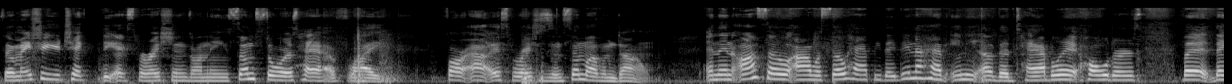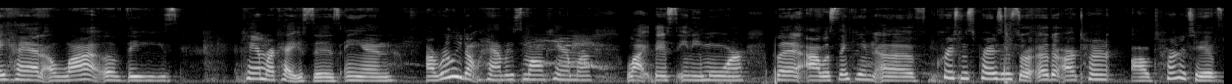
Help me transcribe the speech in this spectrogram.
So make sure you check the expirations on these. Some stores have like far out expirations and some of them don't. And then also I was so happy they did not have any of the tablet holders, but they had a lot of these camera cases and I really don't have a small camera like this anymore, but I was thinking of Christmas presents or other altern alternatives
